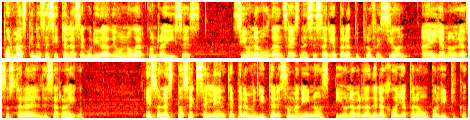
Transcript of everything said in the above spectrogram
Por más que necesite la seguridad de un hogar con raíces, si una mudanza es necesaria para tu profesión, a ella no le asustará el desarraigo. Es una esposa excelente para militares o marinos y una verdadera joya para un político.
